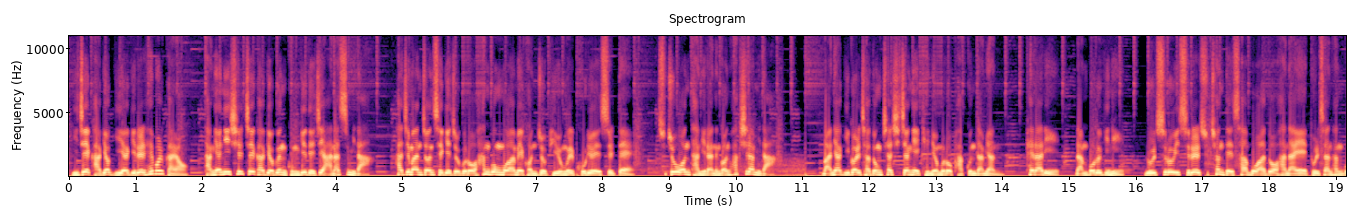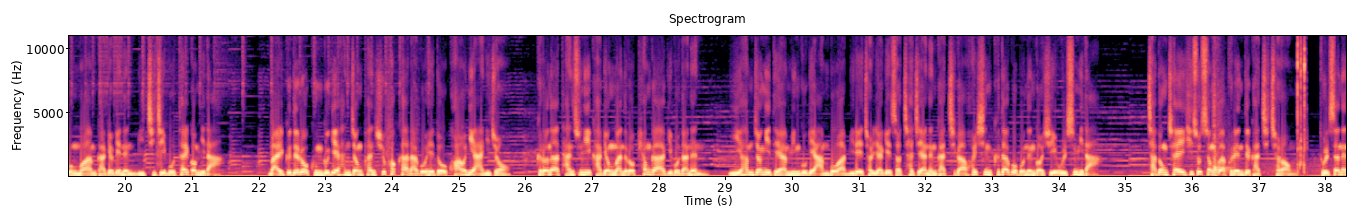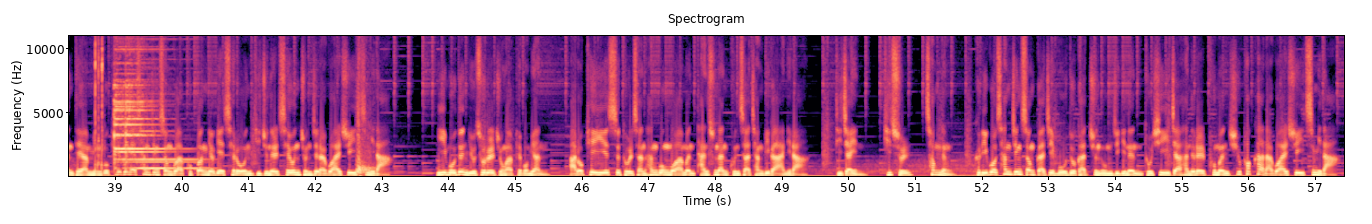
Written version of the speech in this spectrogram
이제 가격 이야기를 해볼까요? 당연히 실제 가격은 공개되지 않았습니다. 하지만 전 세계적으로 항공모함의 건조 비용을 고려했을 때 수조 원 단위라는 건 확실합니다. 만약 이걸 자동차 시장의 개념으로 바꾼다면 페라리, 람보르기니, 롤스로이스를 수천 대 사 모아도 하나의 돌산 항공모함 가격에는 미치지 못할 겁니다. 말 그대로 궁극의 한정판 슈퍼카라고 해도 과언이 아니죠. 그러나 단순히 가격만으로 평가하기보다는 이 함정이 대한민국의 안보와 미래 전략에서 차지하는 가치가 훨씬 크다고 보는 것이 옳습니다. 자동차의 희소성과 브랜드 가치처럼 돌산은 대한민국 해군의 상징성과 국방력의 새로운 기준을 세운 존재라고 할 수 있습니다. 이 모든 요소를 종합해보면 ROKS 돌산 항공모함은 단순한 군사 장비가 아니라 디자인, 기술, 성능, 그리고 상징성까지 모두 갖춘 움직이는 도시이자 하늘을 품은 슈퍼카라고 할 수 있습니다.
